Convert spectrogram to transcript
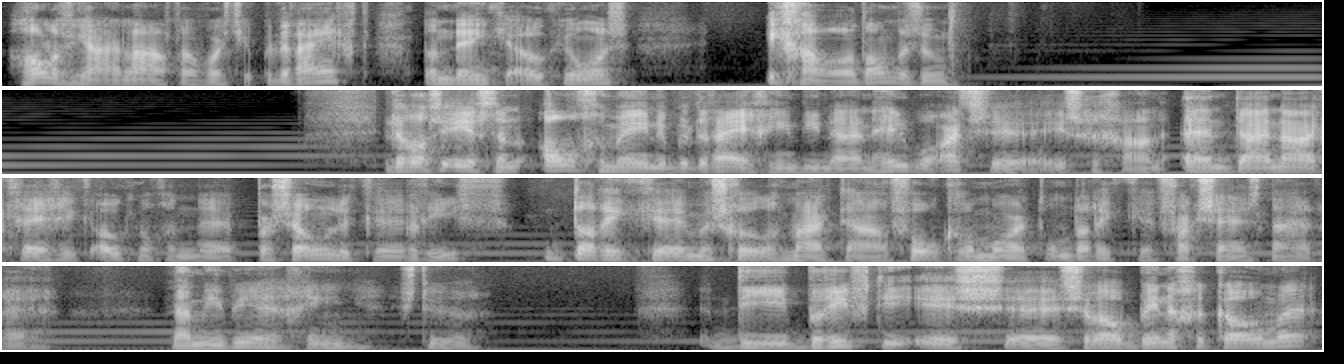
half jaar later word je bedreigd, dan denk je ook, jongens, ik ga wel wat anders doen. Er was eerst een algemene bedreiging die naar een heleboel artsen is gegaan. En daarna kreeg ik ook nog een uh, persoonlijke brief. Dat ik uh, me schuldig maakte aan volkerenmoord omdat ik vaccins naar Namibië ging sturen. Die brief die is uh, zowel binnengekomen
